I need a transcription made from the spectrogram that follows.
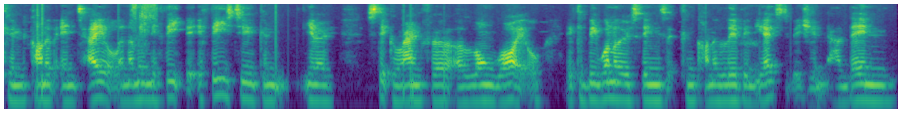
can kind of entail. And I mean, if the if these two can you know stick around for a long while, it could be one of those things that can kind of live in the X division and then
